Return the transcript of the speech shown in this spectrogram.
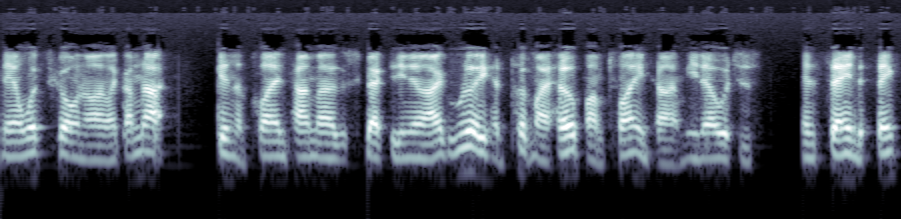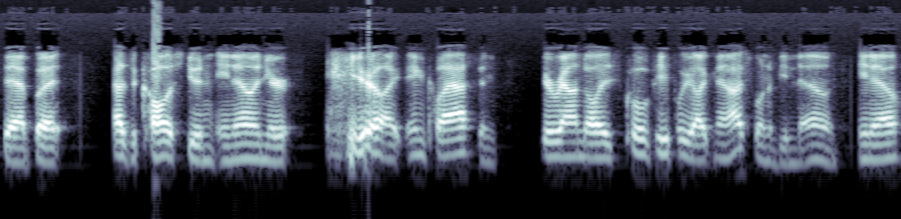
man, what's going on? Like I'm not getting the playing time I was expected. You know, I really had put my hope on playing time. You know, which is insane to think that, but as a college student, you know, and you're you're like in class and you're around all these cool people, you're like, man, I just want to be known, you know,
